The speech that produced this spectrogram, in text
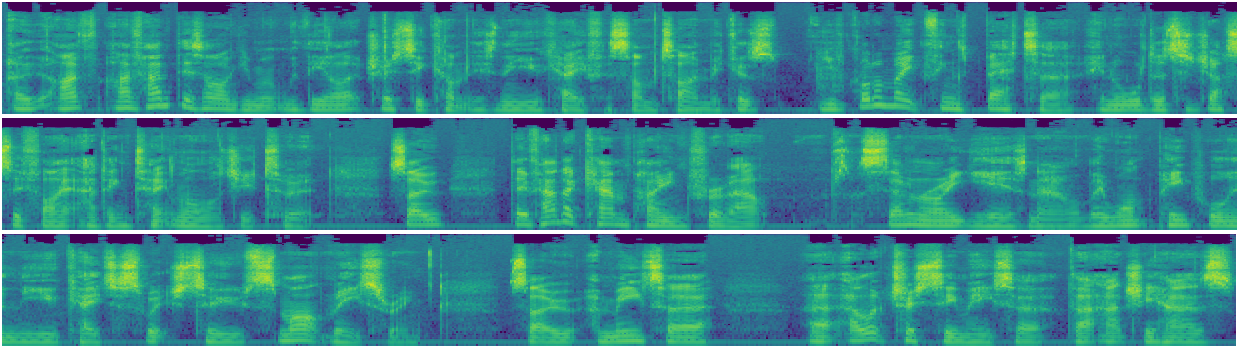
I've I've had this argument with the electricity companies in the UK for some time because you've got to make things better in order to justify adding technology to it. So they've had a campaign for about seven or eight years now. They want people in the UK to switch to smart metering. So a meter, uh, electricity meter that actually has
